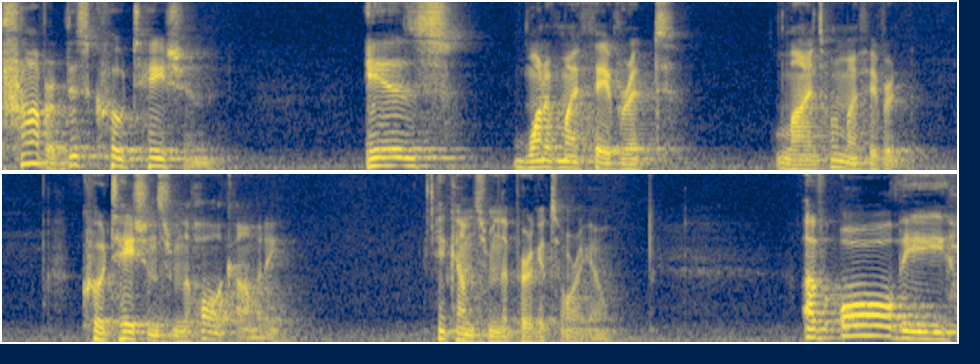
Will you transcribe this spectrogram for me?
proverb, this quotation, is one of my favorite lines, one of my favorite quotations from the whole comedy. It comes from the Purgatorio. Of all the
